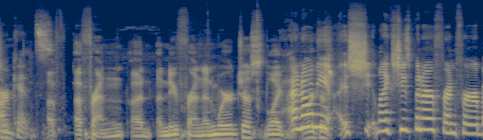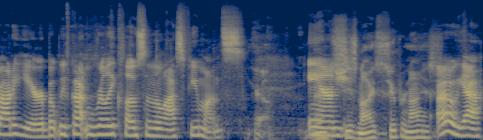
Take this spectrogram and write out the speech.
our kids. a, a friend, a, a new friend, and we're just like I don't need just- she like she's been our friend for about a year, but we've gotten really close in the last few months. yeah, And she's nice, super nice, oh yeah,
